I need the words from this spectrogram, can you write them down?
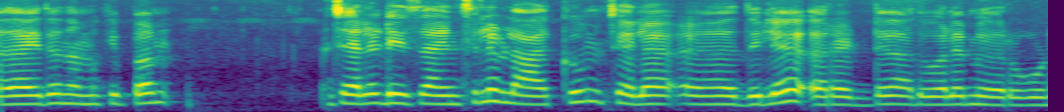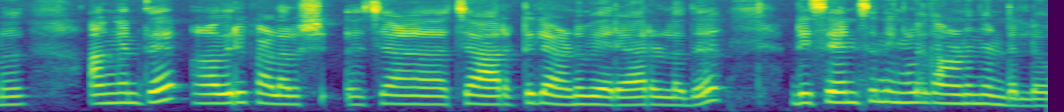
അതായത് നമുക്കിപ്പം ചില ഡിസൈൻസിൽ ബ്ലാക്കും ചില ഇതിൽ റെഡ് അതുപോലെ മെറൂണ് അങ്ങനത്തെ ആ ഒരു കളർ ചാർട്ടിലാണ് വരാറുള്ളത്. ഡിസൈൻസ് നിങ്ങൾ കാണുന്നുണ്ടല്ലോ.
